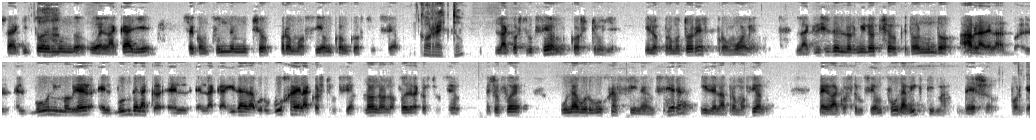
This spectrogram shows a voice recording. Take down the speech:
O sea, aquí todo el mundo, o en la calle, se confunde mucho promoción con construcción. Correcto. La construcción construye y los promotores promueven la crisis del 2008, que todo el mundo habla del el, boom inmobiliario, el boom de la, la caída de la burbuja de la construcción. No, no, no fue de la construcción. Eso fue una burbuja financiera y de la promoción. Pero la construcción fue una víctima de eso, porque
